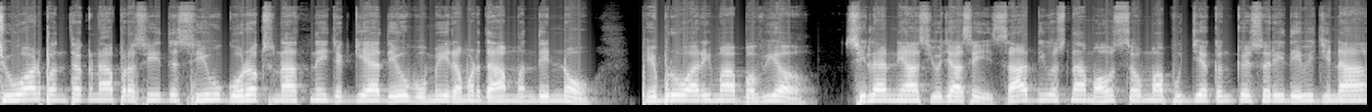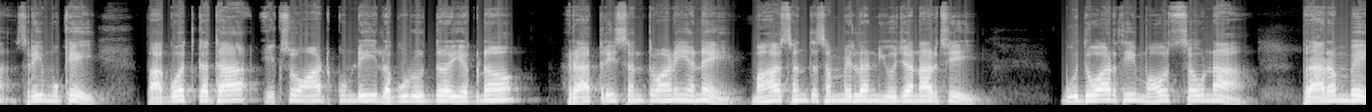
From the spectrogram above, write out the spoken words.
ચુવાડ પંથકના પ્રસિદ્ધ શિવ ગોરક્ષનાથની જગ્યા દેવભૂમિ રમણધામ મંદિરનો ફેબ્રુઆરીમાં ભવ્ય શિલાન્યાસ યોજાશે. સાત દિવસના મહોત્સવમાં પૂજ્ય કંકેશ્વરી દેવીજીના શ્રીમુખે ભાગવત કથા, એકસો આઠ કુંડી, લઘુરુદ્ર યજ્ઞ, રાત્રિ સંતવાણી અને મહાસંત સંમેલન યોજાનાર છે. બુધવારથી મહોત્સવના પ્રારંભે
